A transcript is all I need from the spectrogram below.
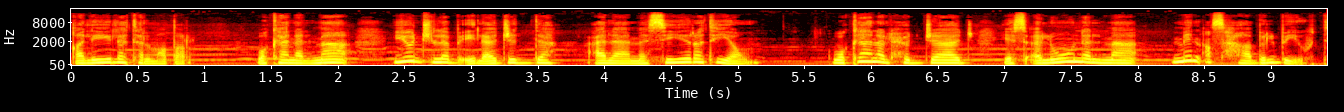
قليلة المطر. وكان الماء يجلب إلى جدة على مسيرة يوم. وكان الحجاج يسألون الماء من أصحاب البيوت.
